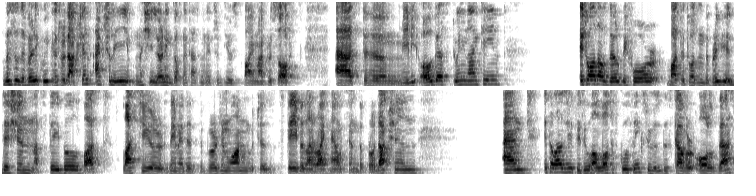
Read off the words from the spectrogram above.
this is a very quick introduction. Actually, machine learning.net has been introduced by Microsoft at um, maybe August 2019. It was out there before, but it was in the preview edition, not stable. But last year they made it the version one, which is stable, and right now it's in the production. And it allows you to do a lot of cool things. We will discover all of that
